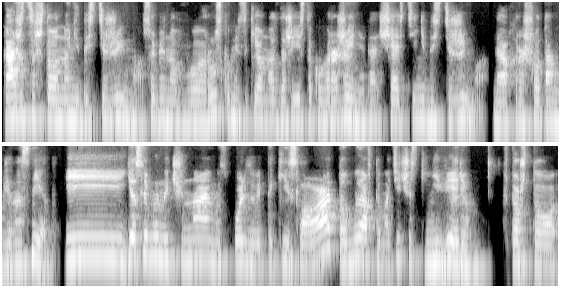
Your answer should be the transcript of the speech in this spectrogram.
Кажется, что оно недостижимо, особенно в русском языке у нас даже есть такое выражение, да, счастье недостижимо, да, хорошо там, где нас нет. И если мы начинаем использовать такие слова, то мы автоматически не верим в то, что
